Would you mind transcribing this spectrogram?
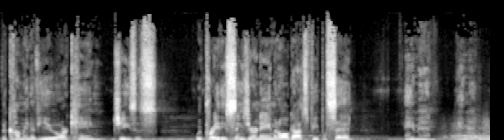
the coming of you, our King, Jesus. We pray these things in your name, and all God's people said, Amen. Amen.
